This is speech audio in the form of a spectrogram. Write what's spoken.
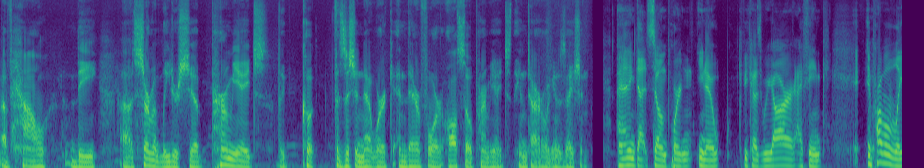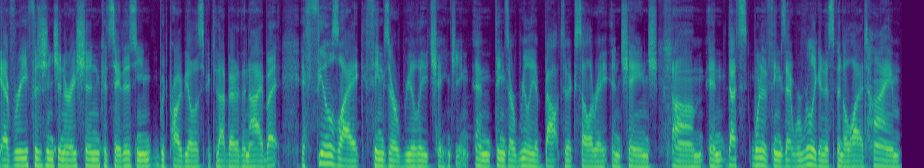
of how the uh, servant leadership permeates the Physician Network and therefore also permeates the entire organization. I think that's so important. You know, because we are, I think, and probably every physician generation could say this, and you would probably be able to speak to that better than I, but it feels like things are really changing and things are really about to accelerate and change. Um, and that's one of the things that we're really going to spend a lot of time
